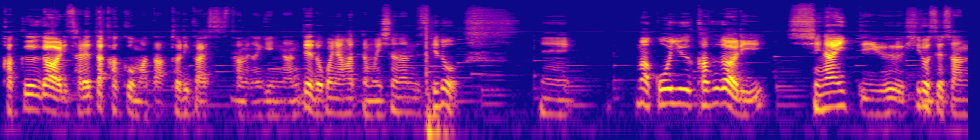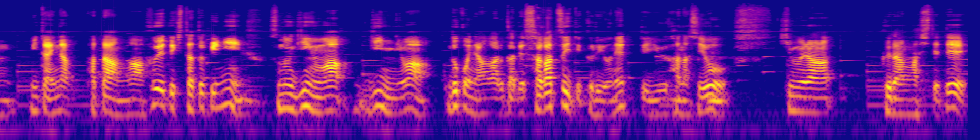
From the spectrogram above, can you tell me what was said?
角換わりされた角をまた取り返すための銀なんで、どこに上がっても一緒なんですけど、えーまあこういう角換わりしないっていう広瀬さんみたいなパターンが増えてきたときに、その銀は、銀にはどこに上がるかで差がついてくるよねっていう話を木村九段がしてて、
